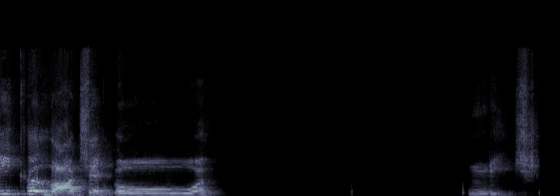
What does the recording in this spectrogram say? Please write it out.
ecological niche.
